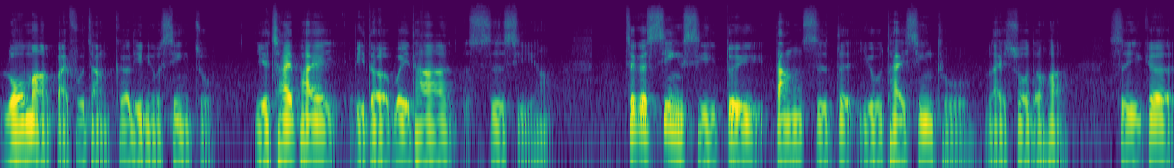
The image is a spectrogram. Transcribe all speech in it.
罗马百夫长哥尼流信主。也差派彼得为他施洗哈，这个信息对当时的犹太信徒来说的话，是一个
